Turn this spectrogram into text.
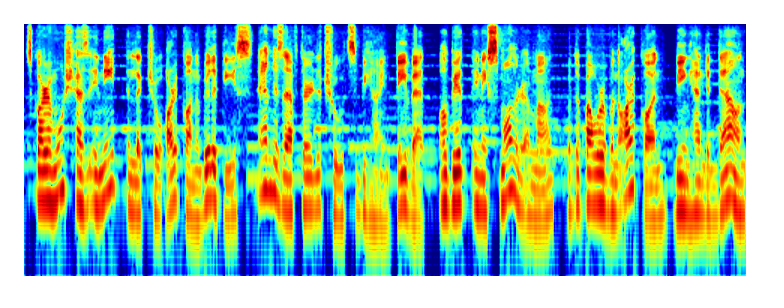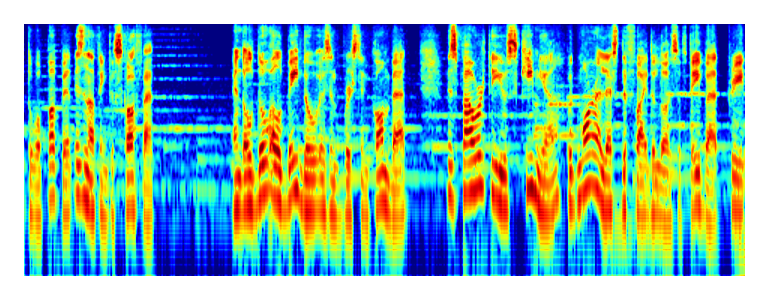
Scaramouche has innate Electro-Archon abilities and is after the truths behind Teyvat, albeit in a smaller amount, but the power of an Archon being handed down to a puppet is nothing to scoff at. And although Albedo isn't versed in combat, his power to use Khemia would more or less defy the laws of Teyvat, create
